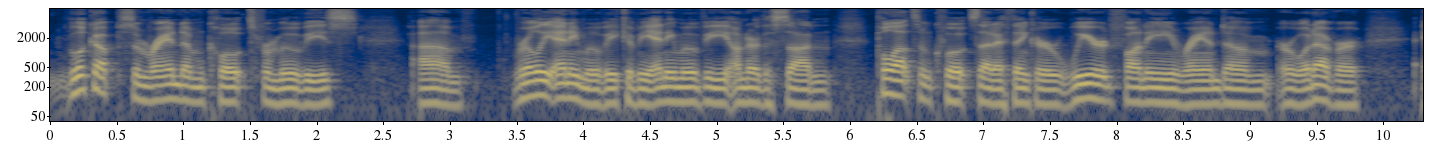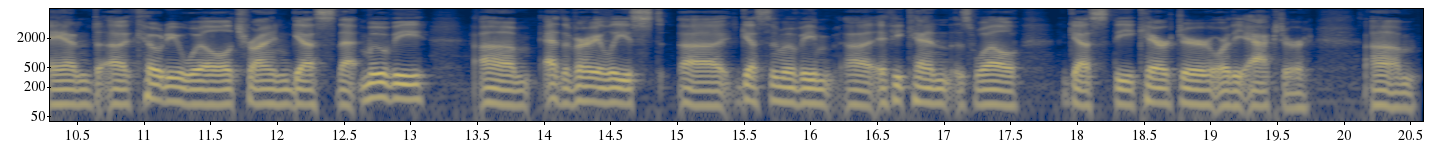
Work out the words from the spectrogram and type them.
look up some random quotes for movies. Um, really any movie could be any movie under the sun pull out some quotes that i think are weird funny random or whatever and uh, cody will try and guess that movie um, at the very least uh, guess the movie uh, if he can as well guess the character or the actor um,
